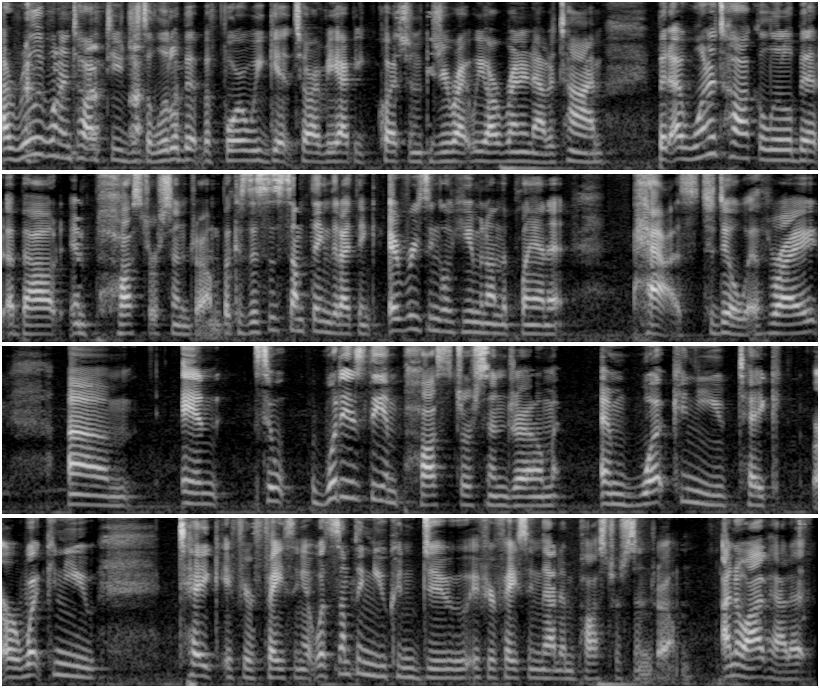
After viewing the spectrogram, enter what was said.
I really want to talk to you just a little bit before we get to our VIP question because you're right, we are running out of time. But I want to talk a little bit about imposter syndrome because this is something that I think every single human on the planet has to deal with, right? Um, and so, what is the imposter syndrome, and what can you take, or what can you take if you're facing it? What's something you can do if you're facing that imposter syndrome? I know I've had it.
